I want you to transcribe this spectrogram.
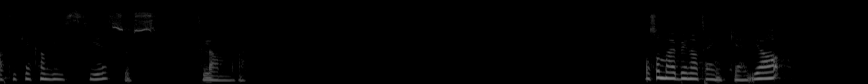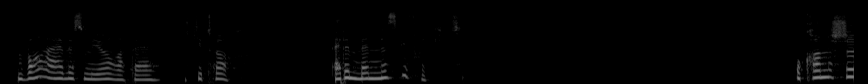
at jeg ikke kan vise Jesus til andre. Og så må jeg begynne å tenke ja, hva er det som gjør at jeg ikke tør? Er det menneskefrykt? Og kanskje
